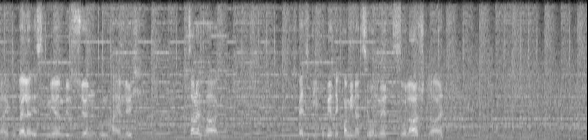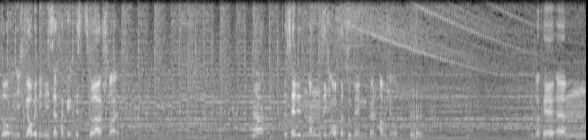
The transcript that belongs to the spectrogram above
weil Blue Bella ist mir ein bisschen unheimlich. Sonnentag. Ich wette, die probiert eine Kombination mit Solarstrahl. So, und ich glaube, die nächste Attacke ist Solarstrahl. Ja, das hätte man sich auch dazu denken können. Habe ich auch. Gut, okay, ähm...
